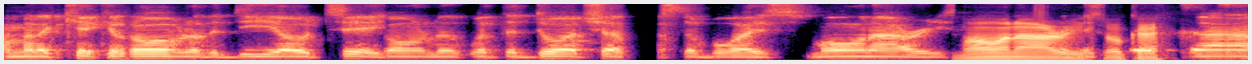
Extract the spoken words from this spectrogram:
I'm gonna kick it over to the DOT, going to, with the Dorchester boys, Molinari's. Molinari's. Okay. Uh,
